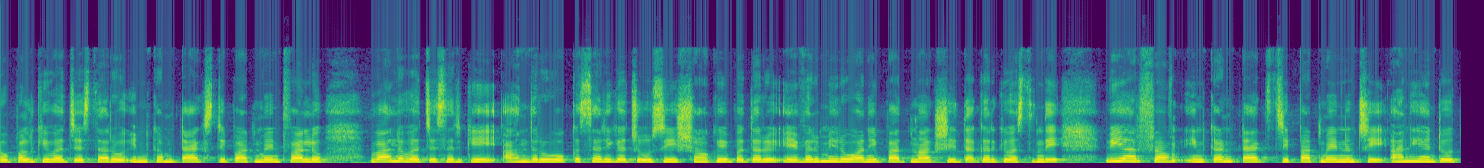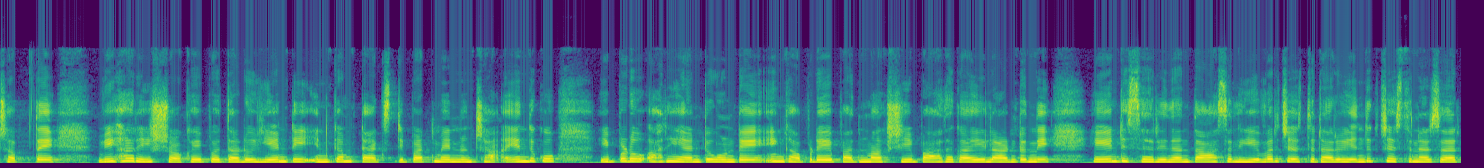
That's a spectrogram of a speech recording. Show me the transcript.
లోపలికి వచ్చేస్తారు. ఇన్కమ్ ట్యాక్స్ డిపార్ట్మెంట్ వాళ్ళు వాళ్ళు వచ్చేసరికి అందరూ ఒక్కసారిగా చూసి షాక్ అయిపోతారు. ఎవరి మీరు అని పద్మాక్షి దగ్గరికి వస్తుంది. We are from income tax department నుంచి అని అంటూ చెప్తే విహారి షాక్ అయిపోతాడు. ఏంటి ఇన్కమ్ ట్యాక్స్ డిపార్ట్మెంట్ నుంచా? ఎందుకు? ఇప్పుడు అని అంటూ ఉంటే ఇంకా అప్పుడే పద్మాక్షి బాధగా ఇలా అంటుంది. ఏంటి సార్ ఇదంతా? అసలు ఎవరు చేస్తున్నారు? ఎందుకు చేస్తున్నారు సార్?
